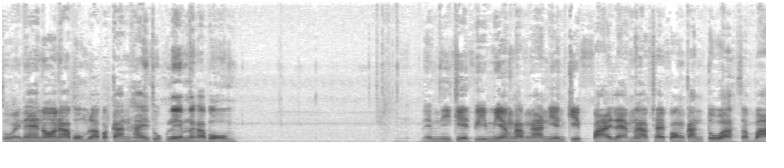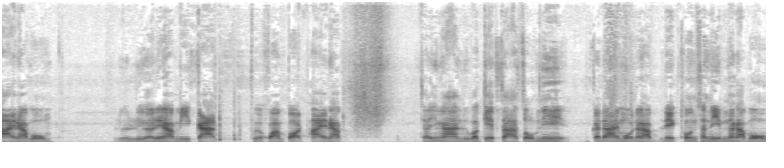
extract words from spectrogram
สวยแน่นอนนะครับ ผมรับประกันให้ทุกเล่มนะครับ ผม เล่มนี้เกรดพรีเมียมครับงานเนียนกิฟปลายแหลมนะครับ ใช้ป้องกันตัวสบายนะครับผม เหลือๆเลยครับมีกาดเพื่อความปลอดภัยนะครับ ใช้งานหรือว่าเก็บสะสมนี่ก็ได้หมดนะครับ เหล็กทนสนิมนะครับผม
